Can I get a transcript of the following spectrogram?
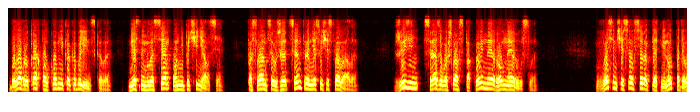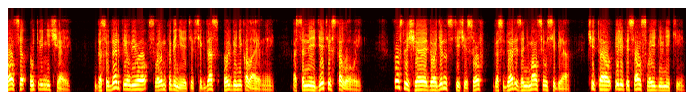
была в руках полковника Кобылинского. Местным властям он не подчинялся. Посланцев же центра не существовало. Жизнь сразу вошла в спокойное, ровное русло. В 8 часов 45 минут подавался утренний чай. Государь пил его в своем кабинете, всегда с Ольгой Николаевной, остальные дети в столовой. После чая до 11 часов государь занимался у себя, читал или писал свои дневники.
